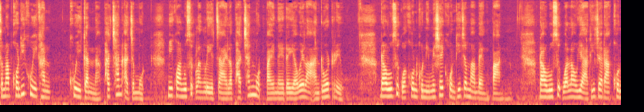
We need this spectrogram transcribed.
สำหรับคนที่คุยกันคุยกันนะพัชชั่นอาจจะหมด มีความรู้สึกลังเลใจแล้วพัชชั่นหมดไปในระยะเวลาอันรวดเร็ว เรารู้สึกว่าคนคนนี้ไม่ใช่คนที่จะมาแบ่งปัน เรารู้สึกว่าเราอยากที่จะรักคน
